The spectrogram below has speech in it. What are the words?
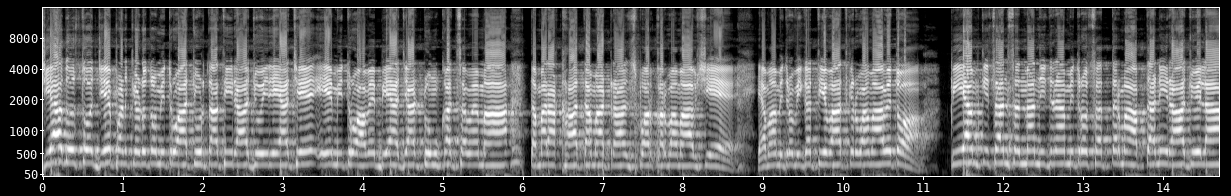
જ્યાં દોસ્તો જે પણ ખેડૂતો મિત્રો આચુરતાથી રાહ જોઈ રહ્યા છે, એ મિત્રો હવે બે હજાર ટૂંક જ સમયમાં તમારા ખાતામાં ટ્રાન્સફર કરવામાં આવશે. એમાં મિત્રો વિગતથી વાત કરવામાં આવે તો પીએમ કિસાન સન્માન નિધિના મિત્રો સત્તરમાં હપ્તાની રાહ જોયેલા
